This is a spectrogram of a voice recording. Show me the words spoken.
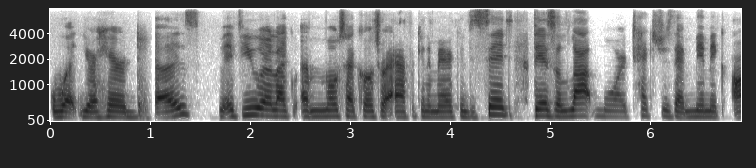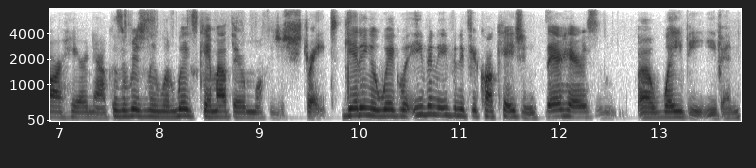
what your hair does. If you are like a multicultural African American descent, there's a lot more textures that mimic our hair now. Because originally, when wigs came out, they were mostly just straight. Getting a wig with even even if you're Caucasian, their hair is uh, wavy. Even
